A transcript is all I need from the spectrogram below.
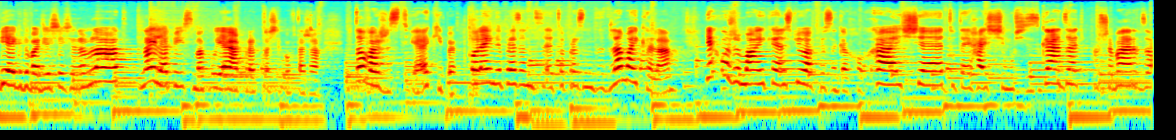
wiek 27 lat. Najlepiej smakuje, akurat to się powtarza, w towarzystwie ekipy. Kolejny prezent e, to prezent dla Michaela. Jako, że Michael śpiewa w piosenkach o hajsie, tutaj hajs się musi zgadzać, proszę bardzo.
